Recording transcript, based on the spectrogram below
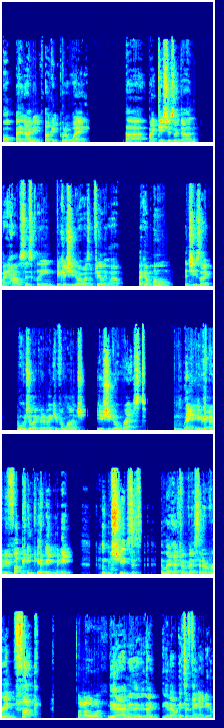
All I, I mean, fucking put away. Uh, my dishes are done. My house is clean because she knew I wasn't feeling well. I come home and she's like, "What would you like me to make you for lunch? You should go rest." I'm like, you gotta be fucking kidding me! Jesus, I might have to invest in a ring. Fuck. Another one. Yeah, I mean, I, you know, it's a thing I do.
